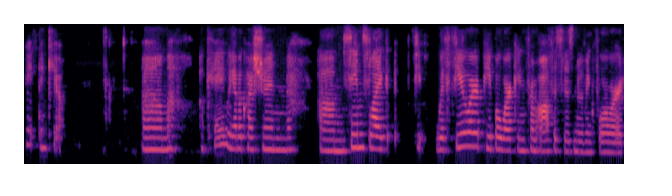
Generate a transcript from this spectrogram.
Great, thank you. Um, okay, we have a question. Um, seems like with fewer people working from offices moving forward,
